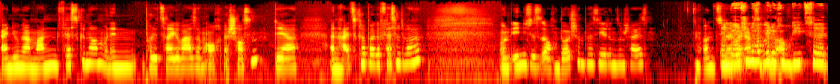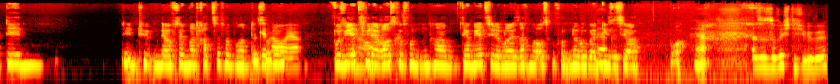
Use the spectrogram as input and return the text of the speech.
ein junger Mann festgenommen und in Polizeigewahrsam auch erschossen, der an Heizkörper gefesselt war. Und ähnlich ist auch in Deutschland passiert und so ein Scheiß. Und, in äh, Deutschland haben wir doch um die Zeit den den Typen, der auf der Matratze verbrannt ist, genau, oder? ja. Wo sie jetzt genau. wieder rausgefunden haben. Die haben jetzt wieder neue Sachen rausgefunden darüber ja. dieses Jahr. Boah. Ja, also so richtig übel.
